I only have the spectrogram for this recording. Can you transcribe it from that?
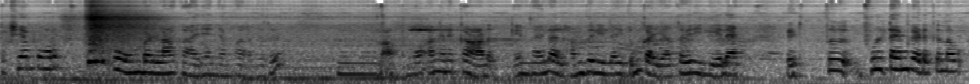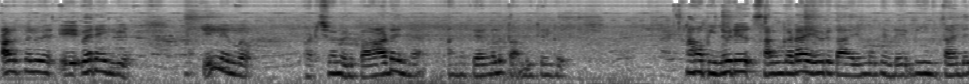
പക്ഷെ ഞാൻ പുറത്ത് പോകുമ്പോഴുള്ള കാര്യം ഞാൻ പറഞ്ഞത് അപ്പോൾ അങ്ങനെ ആണ് എന്തായാലും അലഹമില്ല ഇതും കഴിയാത്തവരില്ലേ എടുത്ത് ഫുൾ ടൈം കിടക്കുന്ന ആൾക്കാർ വരെ ഇല്ലേ? ഇല്ലെന്ന്. പഠിച്ചവൻ ഒരുപാട് തന്നെ അനുഗ്രഹങ്ങൾ തന്നിട്ടുണ്ട്. ആ പിന്നെ ഒരു സങ്കടമായ ഒരു കാര്യം ഉണ്ട് ബീൻതാന്റെ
